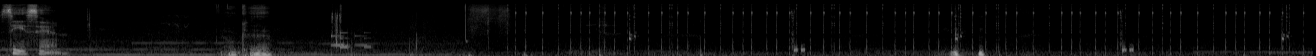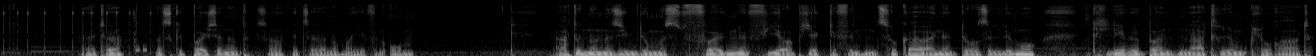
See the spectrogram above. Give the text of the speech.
See you soon. Okay. Alter, was gibt euch denn ab? So, jetzt aber nochmal hier von oben. 807, du musst folgende vier Objekte finden. Zucker, eine Dose Limo, Klebeband, Natriumchlorat.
